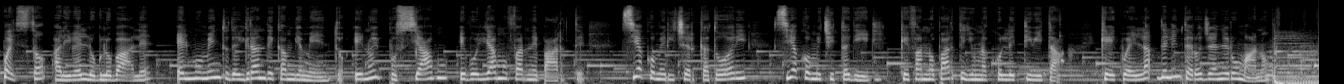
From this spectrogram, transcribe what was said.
Questo, a livello globale, è il momento del grande cambiamento e noi possiamo e vogliamo farne parte, sia come ricercatori, sia come cittadini che fanno parte di una collettività, che è quella dell'intero genere umano.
